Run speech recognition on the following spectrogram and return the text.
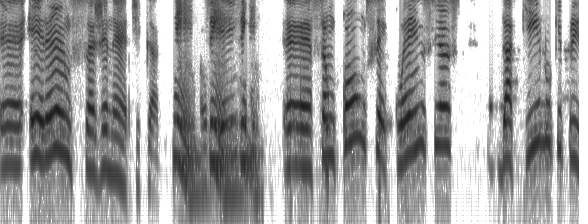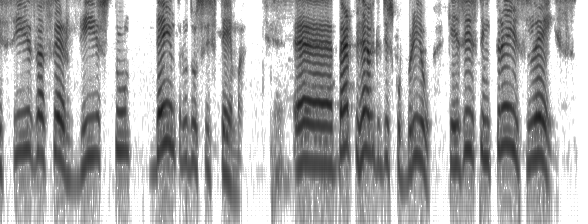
é, herança genética. Sim, okay? sim, sim. É, são consequências daquilo que precisa ser visto dentro do sistema. É, Bert descobriu que existem três leis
